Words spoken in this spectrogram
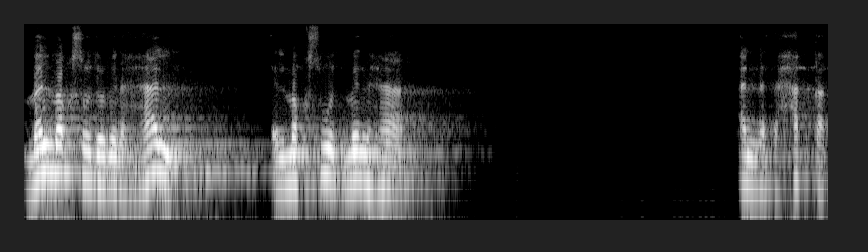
ما المقصود منها؟ هل المقصود منها أن نتحقق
